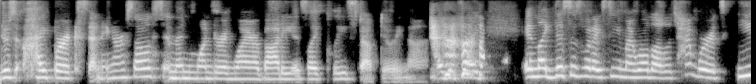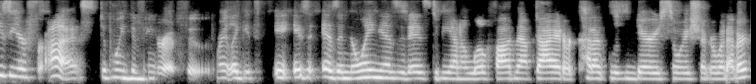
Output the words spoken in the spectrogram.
just hyper extending ourselves and then wondering why our body is like please stop doing that. Like it's like and like this is what i see in my world all the time where it's easier for us to point the mm-hmm. finger at food right like it's it is as annoying as it is to be on a low fodmap diet or cut out gluten dairy soy sugar whatever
